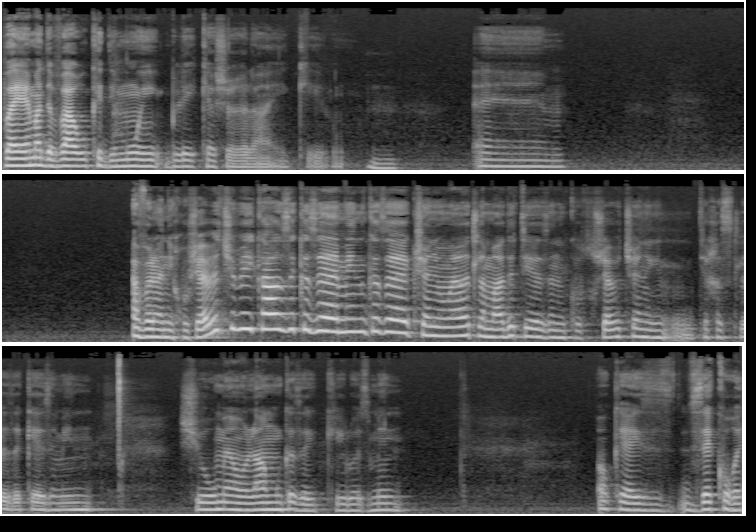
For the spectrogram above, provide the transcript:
בהם הדבר הוא כדימוי בלי קשר אליי, כאילו. אמ, אבל אני חושבת שבעיקר זה כזה, מין כזה, כשאני אומרת למדתי, אז אני חושבת שאני מתייחסת לזה כאיזה מין שיעור מהעולם כזה, כאילו, איזה מין, אוקיי, זה קורה.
